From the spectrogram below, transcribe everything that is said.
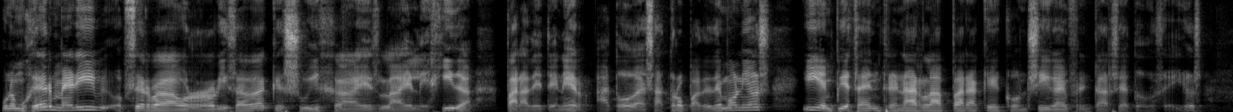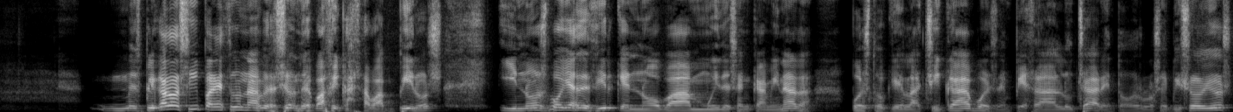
Una mujer, Mary, observa horrorizada que su hija es la elegida para detener a toda esa tropa de demonios y empieza a entrenarla para que consiga enfrentarse a todos ellos. Explicado así parece una versión de Buffy cazavampiros y no os voy a decir que no va muy desencaminada, puesto que la chica pues empieza a luchar en todos los episodios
